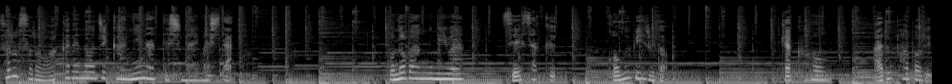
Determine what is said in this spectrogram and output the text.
そろそろお別れのお時間になってしまいました。この番組は制作コムビルド脚本アルファボル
